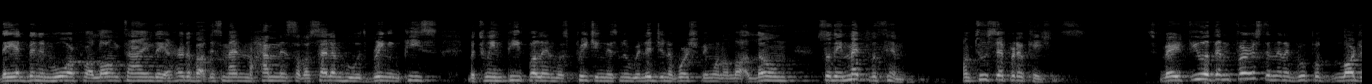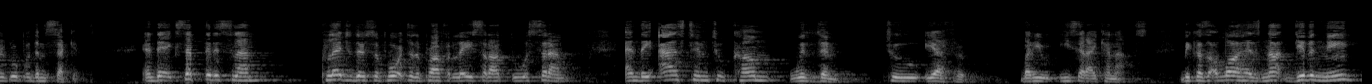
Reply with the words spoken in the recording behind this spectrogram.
They had been in war for a long time. They had heard about this man Muhammad وسلم, who was bringing peace between people and was preaching this new religion of worshipping one Allah alone. So they met with him on two separate occasions. Very few of them first, and then a group of larger group of them second. And they accepted Islam, pledged their support to the Prophet ﷺ, and they asked him to come with them to Yathrib. But he, he said, I cannot. Because Allah has not given me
